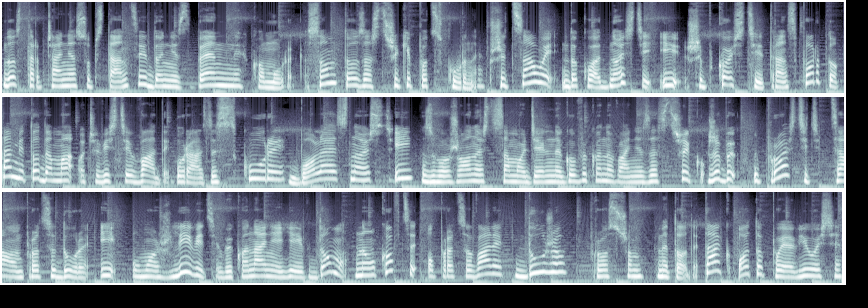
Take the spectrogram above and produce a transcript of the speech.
dostarczania substancji do niezbędnych komórek. Są to zastrzyki podskórne. Przy całej dokładności i szybkości transportu ta metoda ma oczywiście wady. Urazy skóry, bolesność i złożoność samodzielnego wykonywania zastrzyków zastrzyku. Żeby uprościć całą procedurę i umożliwić wykonanie jej w domu, naukowcy opracowali dużo prostszą metodę. Tak oto pojawiły się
